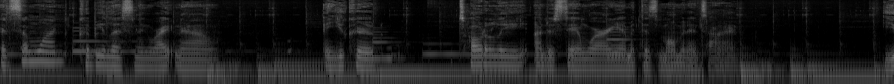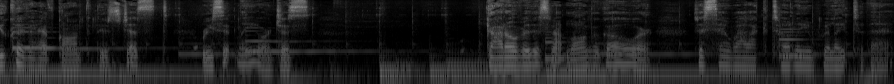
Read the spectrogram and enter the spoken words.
And someone could be listening right now and you could totally understand where I am at this moment in time. You could have gone through this just recently or just got over this not long ago or just say, wow, I could totally relate to that.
